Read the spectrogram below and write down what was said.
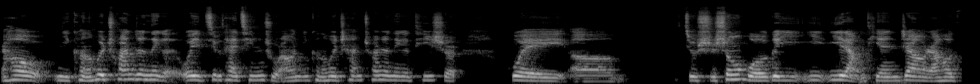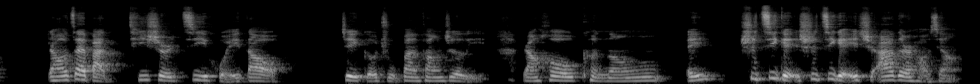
然后你可能会穿着那个，我也记不太清楚，然后你可能会穿穿着那个 T 恤，会呃，就是生活个一一一两天这样，然后然后再把 T 恤寄回到这个主办方这里，然后可能。哎，是寄给是寄给 each other 好像，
